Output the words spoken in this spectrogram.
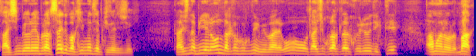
Tayşin bir oraya bıraksaydı bakayım ne tepki verecek. Tayşin de bir yere 10 dakika kokluyor mübarek. Oo Tayşin kulakları kuyruğu dikti. Aman oğlum bak.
